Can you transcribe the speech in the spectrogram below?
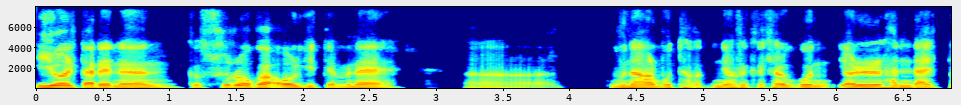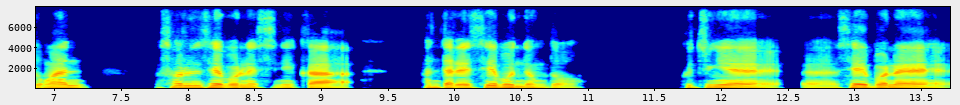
2월 달에는 그 수로가 얼기 때문에 아 운항을 못 하거든요. 그러니까 결국은 11달 동안 33번 했으니까 한 달에 3번 정도 그 중에 에3 번에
